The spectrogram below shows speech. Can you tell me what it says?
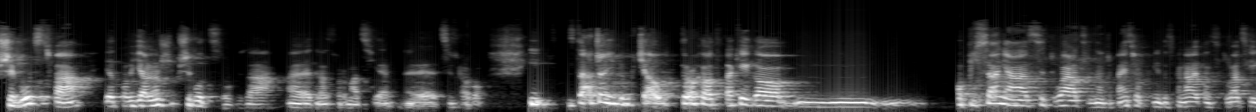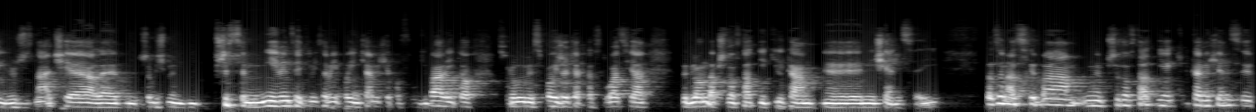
przywództwa i odpowiedzialności przywódców za transformację cyfrową. I zacząć bym chciał trochę od takiego opisania sytuacji, znaczy Państwo pewnie doskonale tę sytuację już znacie, ale żebyśmy wszyscy mniej więcej tymi samymi pojęciami się posługiwali, to spróbujmy spojrzeć, jak ta sytuacja wygląda przez ostatnie kilka miesięcy. To, co nas chyba przez ostatnie kilka miesięcy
